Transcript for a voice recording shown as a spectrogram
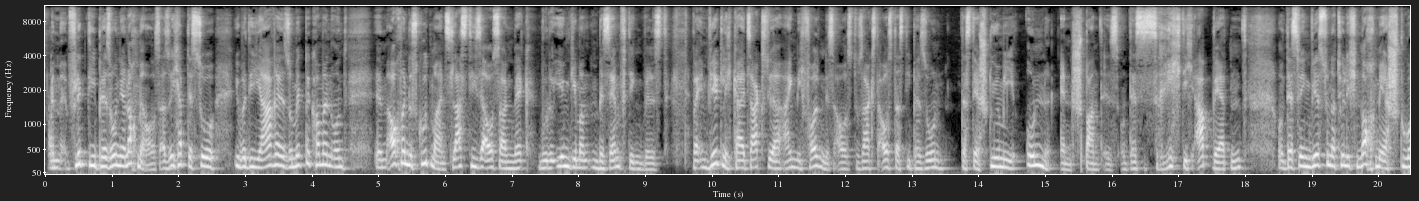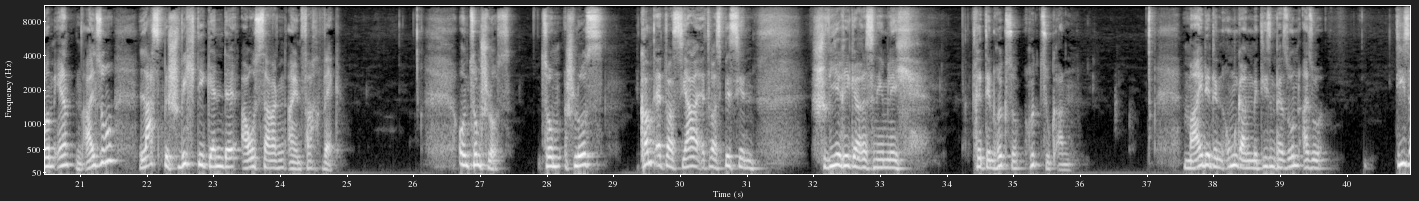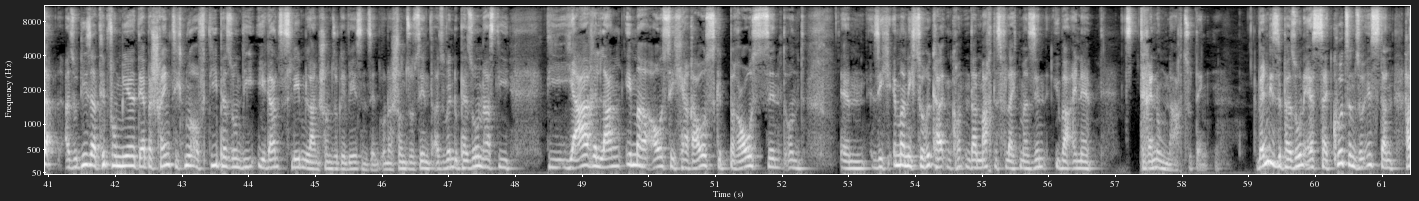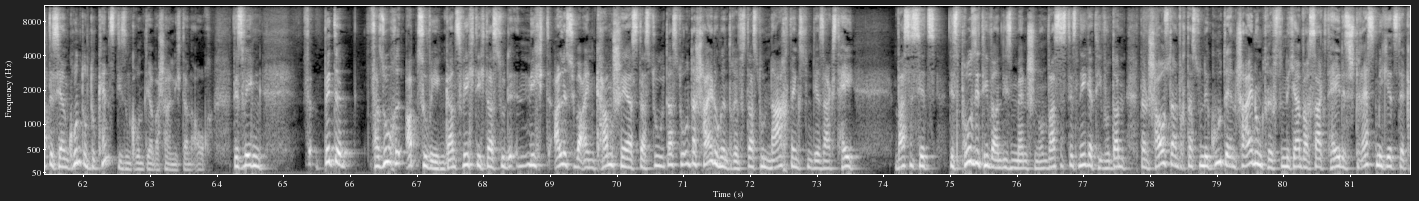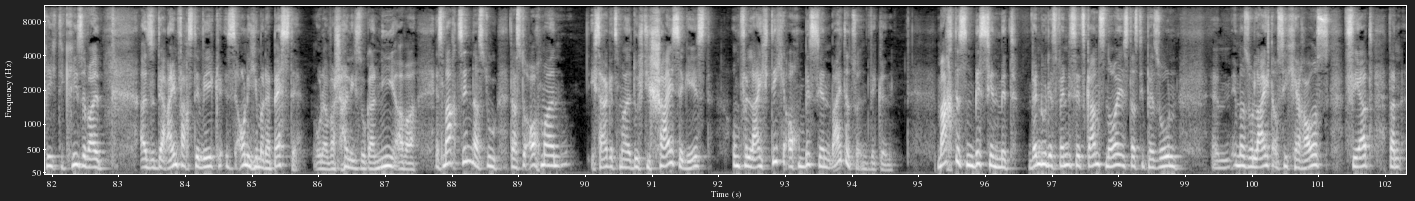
ähm, flippt die Person ja noch mehr aus. Also ich habe das so über die Jahre so mitbekommen und ähm, auch wenn du es gut meinst, lass diese Aussagen weg, wo du irgendjemanden besänftigen willst. Weil in Wirklichkeit sagst du ja eigentlich Folgendes aus. Du sagst aus, dass die Person, dass der Stürmi unentspannt ist und das ist richtig abwertend und deswegen wirst du natürlich noch mehr Sturm ernten. Also lass beschwichtigende Aussagen einfach weg. Und zum Schluss. Zum Schluss kommt etwas, ja, etwas bisschen Schwierigeres, nämlich tritt den Rückzug, an. Meide den Umgang mit diesen Personen, also dieser, also dieser Tipp von mir, der beschränkt sich nur auf die Personen, die ihr ganzes Leben lang schon so gewesen sind oder schon so sind. Also wenn du Personen hast, die, die jahrelang immer aus sich herausgebraust sind und ähm, sich immer nicht zurückhalten konnten, dann macht es vielleicht mal Sinn, über eine Trennung nachzudenken. Wenn diese Person erst seit kurzem so ist, dann hat es ja einen Grund und du kennst diesen Grund ja wahrscheinlich dann auch. Deswegen bitte versuche abzuwägen. Ganz wichtig, dass du nicht alles über einen Kamm scherst, dass du, dass du Unterscheidungen triffst, dass du nachdenkst und dir sagst, hey, was ist jetzt das Positive an diesem Menschen und was ist das Negative? Und dann, dann schaust du einfach, dass du eine gute Entscheidung triffst und nicht einfach sagst, hey, das stresst mich jetzt, der Krieg, die Krise, weil also der einfachste Weg ist auch nicht immer der beste oder wahrscheinlich sogar nie, aber es macht Sinn, dass du, dass du auch mal, ich sage jetzt mal, durch die Scheiße gehst, um vielleicht dich auch ein bisschen weiterzuentwickeln. Mach das ein bisschen mit. Wenn du das, wenn es jetzt ganz neu ist, dass die Person ähm, immer so leicht aus sich herausfährt, dann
